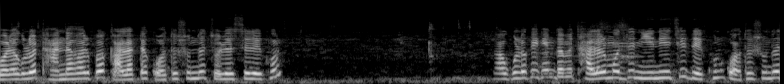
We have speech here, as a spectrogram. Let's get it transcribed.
বড়াগুলো ঠান্ডা হওয়ার পর কালারটা কত সুন্দর চলে এসেছে দেখুন। সবগুলোকে কিন্তু আমি থালার মধ্যে নিয়ে নিয়েছি। দেখুন কত সুন্দর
